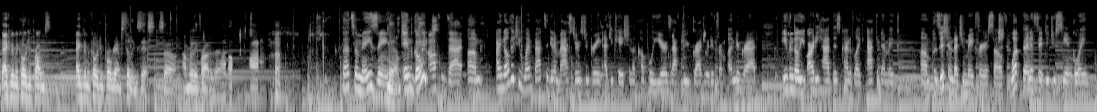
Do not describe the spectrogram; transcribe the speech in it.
the academic coaching problems, academic coaching program still exists. So I'm really proud of that. That's amazing. Yeah, and going off of that, um, I know that you went back to get a master's degree in education a couple years after you graduated from undergrad, even though you already had this kind of like academic um, position that you made for yourself. What benefit did you see in going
